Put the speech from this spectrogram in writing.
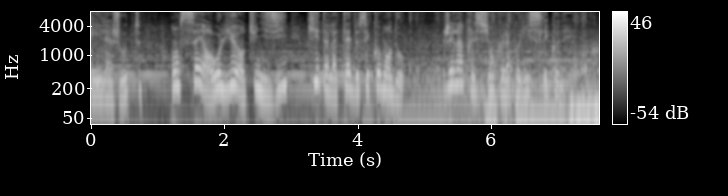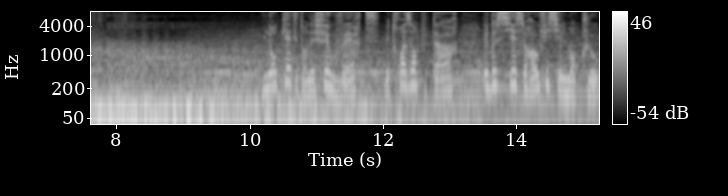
Et il ajoute On sait en haut lieu en Tunisie qui est à la tête de ces commandos. J'ai l'impression que la police les connaît. Une enquête est en effet ouverte, mais trois ans plus tard, le dossier sera officiellement clos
